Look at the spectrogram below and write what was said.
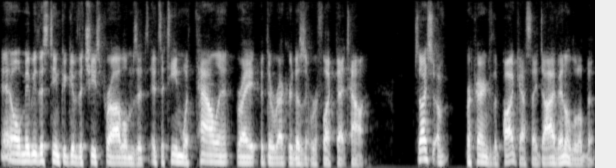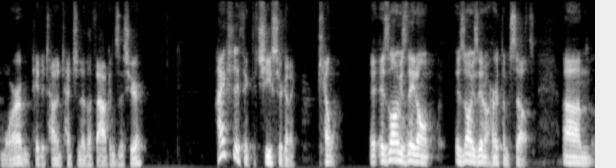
And well, maybe this team could give the Chiefs problems. It's it's a team with talent right? But their record doesn't reflect that talent. So I preparing for the podcast. I dive in a little bit more. I haven't paid a ton of attention to the Falcons this year I actually think the Chiefs are going to kill them as long as they don't as long as they don't hurt themselves. Um,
